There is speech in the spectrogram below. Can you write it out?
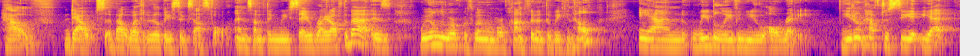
have doubts about whether they'll be successful. And something we say right off the bat is we only work with women we're confident that we can help, and we believe in you already. You don't have to see it yet,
